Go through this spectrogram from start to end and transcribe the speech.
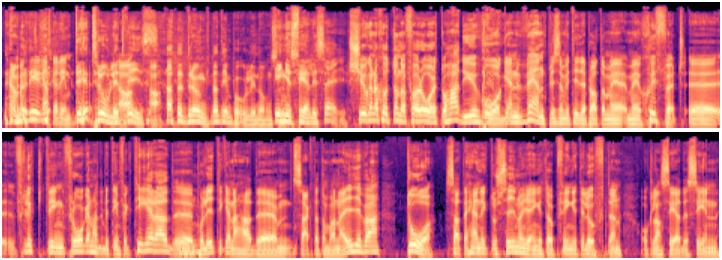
ja, men det är ganska rimligt. Det är troligtvis. Ja, ja. Hade drunknat i en pool i någon Inget fel i sig. 2017, då, förra året, då hade ju vågen vänt, precis som vi tidigare pratade om med, med Schyffert. Eh, flyktingfrågan hade blivit infekterad, eh, politikerna hade mm, sagt att de var naiva. Då satte Henrik Dorsin och gänget upp fingret i luften och lanserade sin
